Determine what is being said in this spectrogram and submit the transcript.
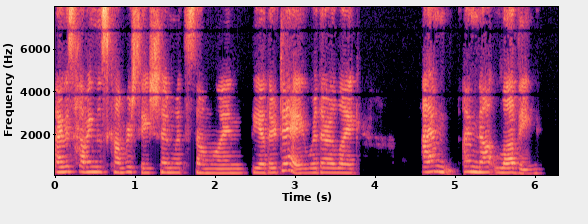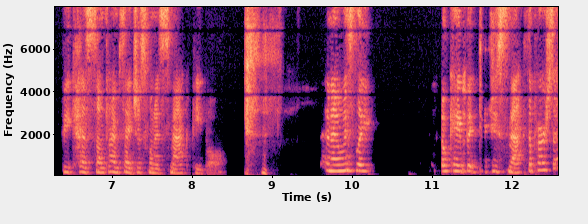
I was having this conversation with someone the other day where they're like, I'm I'm not loving because sometimes I just want to smack people. and I was like, okay, but did you smack the person?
